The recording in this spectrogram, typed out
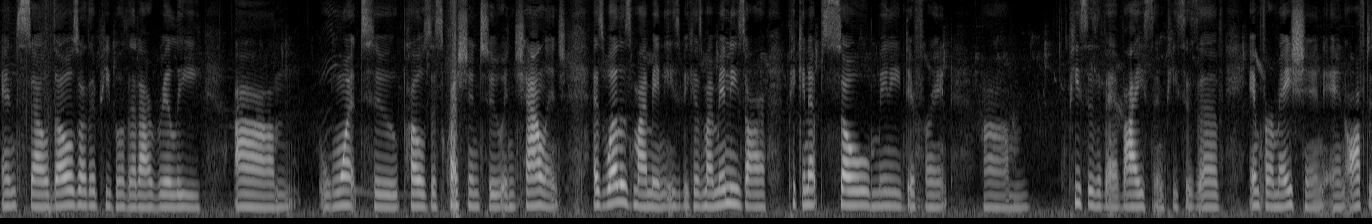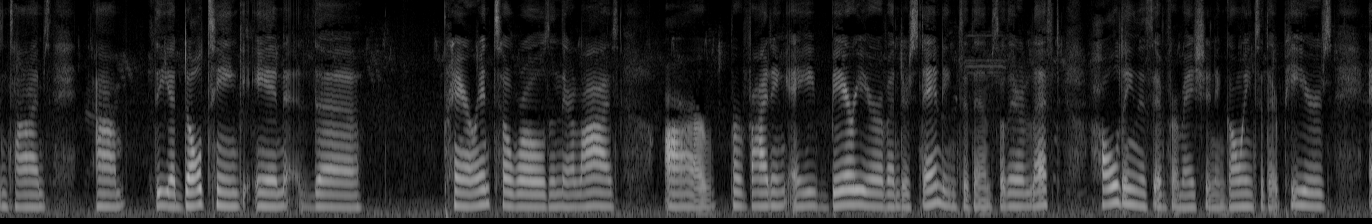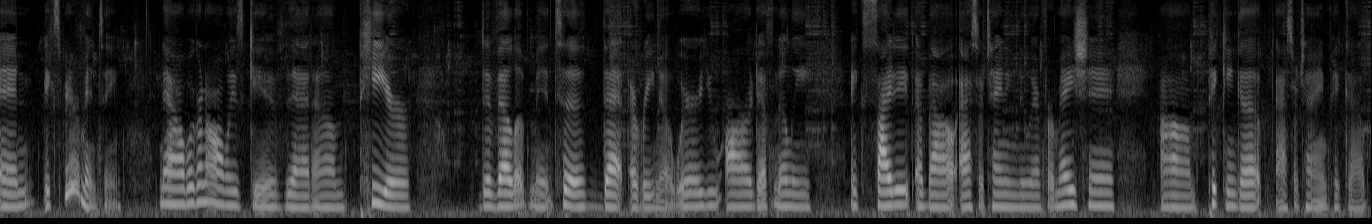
And so, those are the people that I really um, want to pose this question to and challenge, as well as my minis, because my minis are picking up so many different um, pieces of advice and pieces of information. And oftentimes, um, the adulting in the parental roles in their lives are providing a barrier of understanding to them. So they're left holding this information and going to their peers and experimenting. Now, we're going to always give that um, peer development to that arena where you are definitely excited about ascertaining new information, um, picking up, ascertain, pick up,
